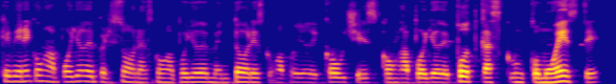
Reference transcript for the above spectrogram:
que viene con apoyo de personas, con apoyo de mentores, con apoyo de coaches, con apoyo de podcasts como este,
